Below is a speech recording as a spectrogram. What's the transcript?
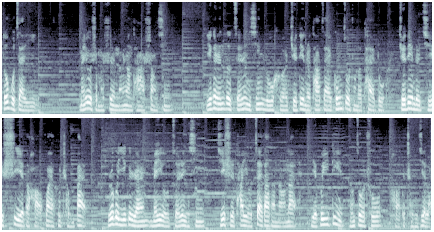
都不在意，没有什么事能让他上心。一个人的责任心如何，决定着他在工作中的态度，决定着其事业的好坏和成败。如果一个人没有责任心，即使他有再大的能耐，也不一定能做出好的成绩来。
